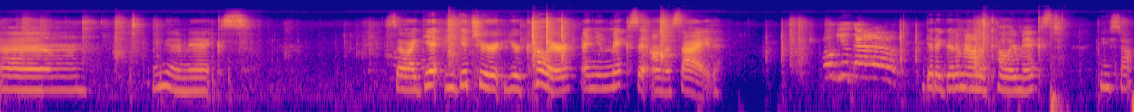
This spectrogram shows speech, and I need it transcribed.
Um, I'm going to mix. So I get you get your your color and you mix it on the side. Oh, you go. Get a good amount of color mixed. Can you stop?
